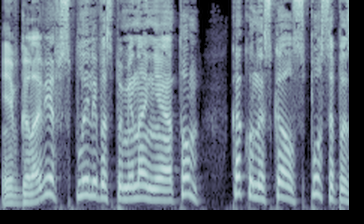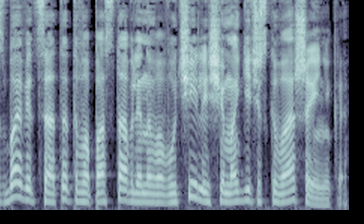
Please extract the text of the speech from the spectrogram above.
и в голове всплыли воспоминания о том, как он искал способ избавиться от этого поставленного в училище магического ошейника.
